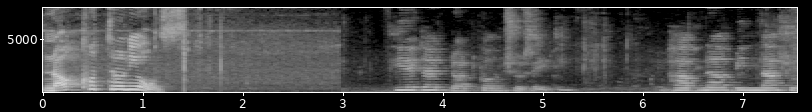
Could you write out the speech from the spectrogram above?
Nakshatra news. Theatre dot com society. ভাবনা বিন্যাস ও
